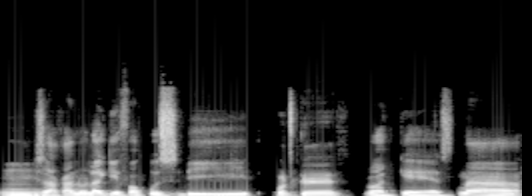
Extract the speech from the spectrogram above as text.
Hmm. Misalkan lu lagi fokus di Podcast. broadcast. Nah,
